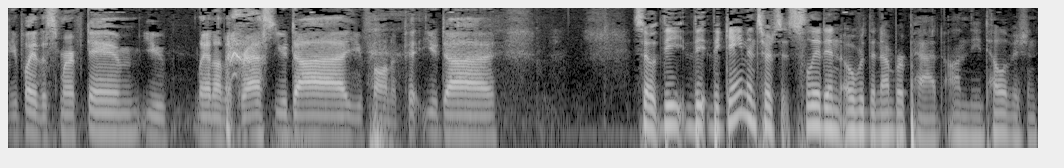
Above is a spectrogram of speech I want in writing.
You play the Smurf game. You land on the grass, you die. You fall in a pit, you die. So the, the, the game inserts that slid in over the number pad on the television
